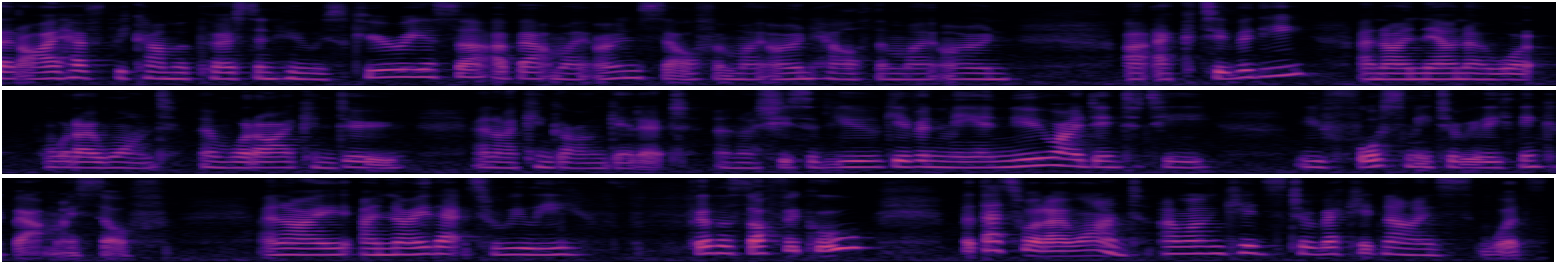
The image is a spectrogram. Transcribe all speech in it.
that I have become a person who is curiouser about my own self and my own health and my own uh, activity. And I now know what, what I want and what I can do, and I can go and get it. And she said, You've given me a new identity. You forced me to really think about myself. And I, I know that's really philosophical, but that's what I want. I want kids to recognize what's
